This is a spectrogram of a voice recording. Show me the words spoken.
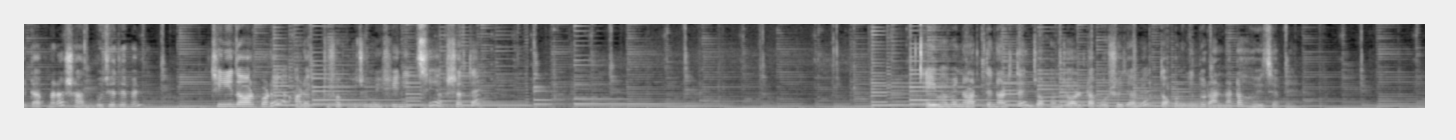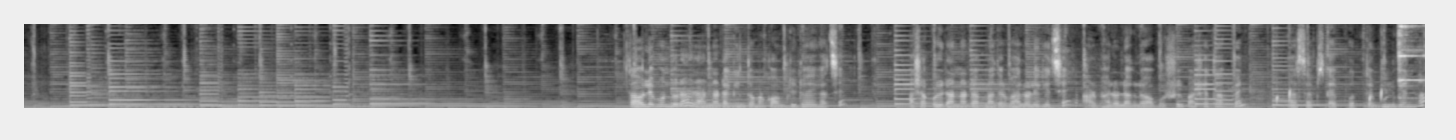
এটা আপনারা স্বাদ বুঝে দেবেন। চিনি দেওয়ার পরে আর একটু সব কিছু মিশিয়ে নিচ্ছি একসাথে। এইভাবে নাড়তে নাড়তে যখন জলটা বসে যাবে, তখন কিন্তু রান্নাটা হয়ে যাবে। তাহলে বন্ধুরা, রান্নাটা কিন্তু আমার কমপ্লিট হয়ে গেছে। আশা করি রান্নাটা আপনাদের ভালো লেগেছে। আর ভালো লাগলে অবশ্যই পাশে থাকবেন। আর সাবস্ক্রাইব করতে ভুলবেন না।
